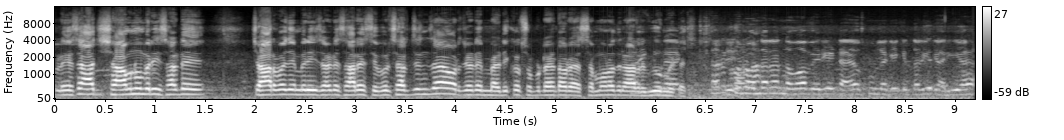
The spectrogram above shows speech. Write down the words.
ਪਲੇਸ ਹੈ ਅੱਜ ਸ਼ਾਮ ਨੂੰ ਮੇਰੀ ਸਾਡੇ 4 ਵਜੇ ਮੇਰੀ ਸਾਡੇ ਸਾਰੇ ਸਿਵਲ ਸਰਜਨਸ ਆ ਔਰ ਜਿਹੜੇ ਮੈਡੀਕਲ ਸੁਪਰਡੈਂਟ ਔਰ ਐਸਐਮ ਉਹਨਾਂ ਦੇ ਨਾਲ ਰਿਵਿਊ ਮੀਟਿੰਗ ਸਰ ਕੋਰੋਨਾ ਦਾ ਨਵਾਂ ਵੇਰੀਐਂਟ ਆਇਆ ਉਸ ਨੂੰ ਲੈ ਕੇ ਕਿੱਦਾਂ ਦੀ ਤਿਆਰੀ ਹੈ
